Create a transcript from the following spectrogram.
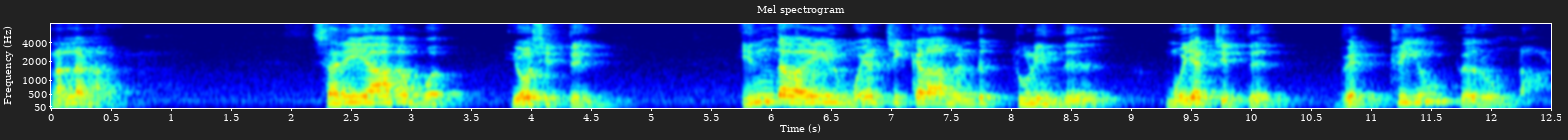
நல்ல நாள். சரியாக யோசித்து இந்த வகையில் முயற்சிக்கலாம் என்று துணிந்து முயற்சித்து வெற்றியும் பெறும் நாள்.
